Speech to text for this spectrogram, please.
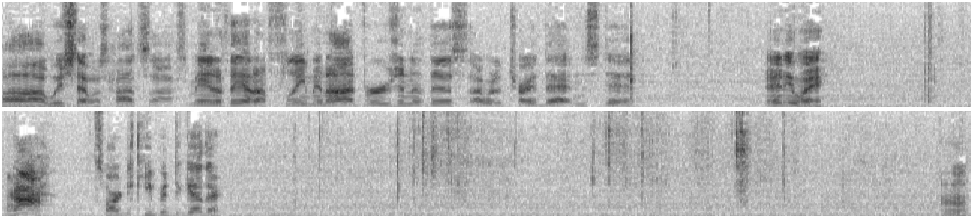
Uh, I wish that was hot sauce. Man, if they had a flaming hot version of this, I would have tried that instead. Anyway, ah, it's hard to keep it together. Mm.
